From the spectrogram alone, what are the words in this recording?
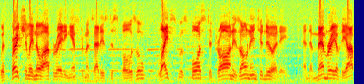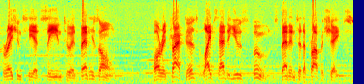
With virtually no operating instruments at his disposal, Lipes was forced to draw on his own ingenuity and the memory of the operations he had seen to invent his own. For retractors, Lipes had to use spoons bent into the proper shapes.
